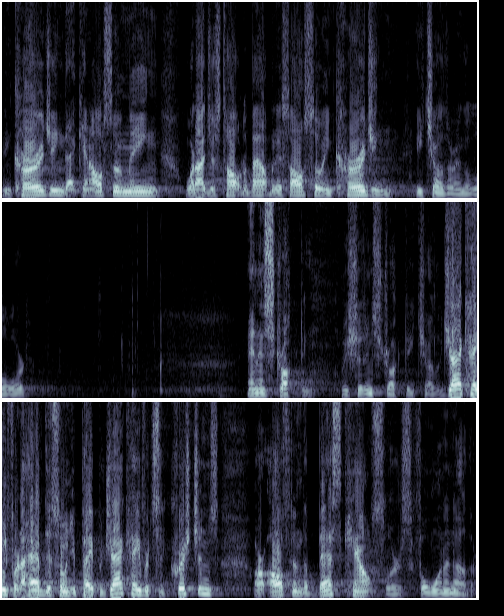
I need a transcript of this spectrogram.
encouraging. That can also mean what I just talked about, but it's also encouraging each other in the Lord and instructing. We should instruct each other. Jack Hayford, I have this on your paper. Jack Hayford said Christians are often the best counselors for one another.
